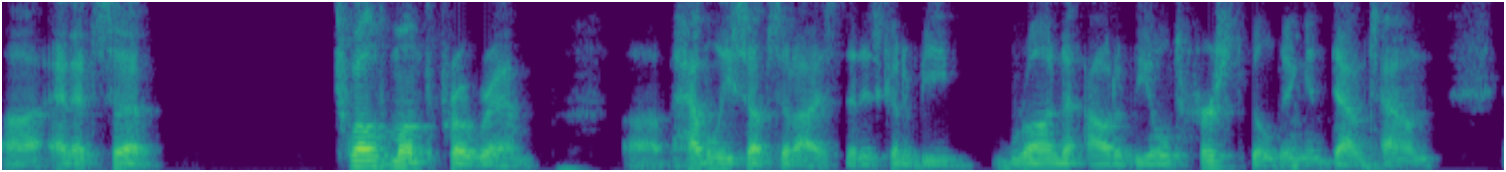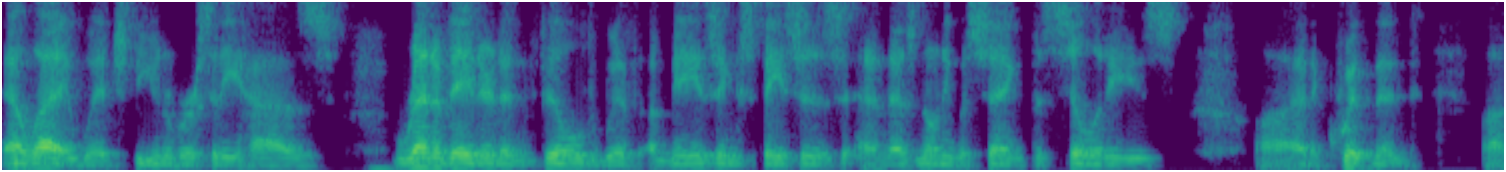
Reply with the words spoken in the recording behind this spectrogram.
Uh, and it's a 12 month program, uh, heavily subsidized, that is going to be run out of the old Hearst building in downtown LA, which the university has renovated and filled with amazing spaces. And as Nonny was saying, facilities uh, and equipment uh,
